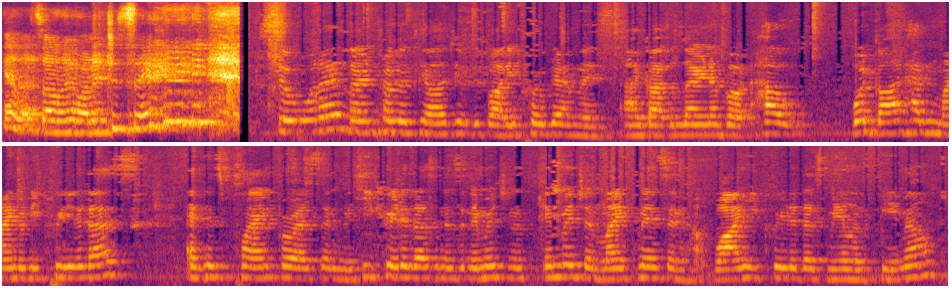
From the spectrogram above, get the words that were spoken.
yeah, that's all I wanted to say. so what I learned from the Theology of the Body program is I got to learn about how what God had in mind when He created us and His plan for us, and He created us in His image, image and likeness, and why He created us male and female.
